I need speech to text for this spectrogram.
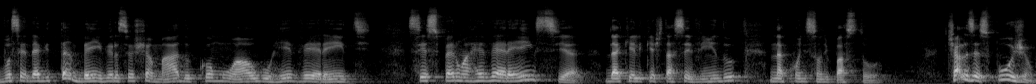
você deve também ver o seu chamado como algo reverente. Se espera uma reverência daquele que está servindo na condição de pastor. Charles Spurgeon,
